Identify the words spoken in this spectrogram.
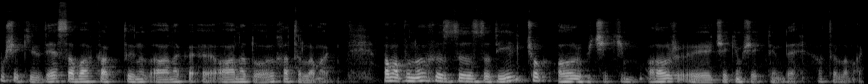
Bu şekilde sabah kalktığınız ana, ana doğru hatırlamak. Ama bunu hızlı hızlı değil, çok ağır bir çekim, ağır e, çekim şeklinde hatırlamak.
